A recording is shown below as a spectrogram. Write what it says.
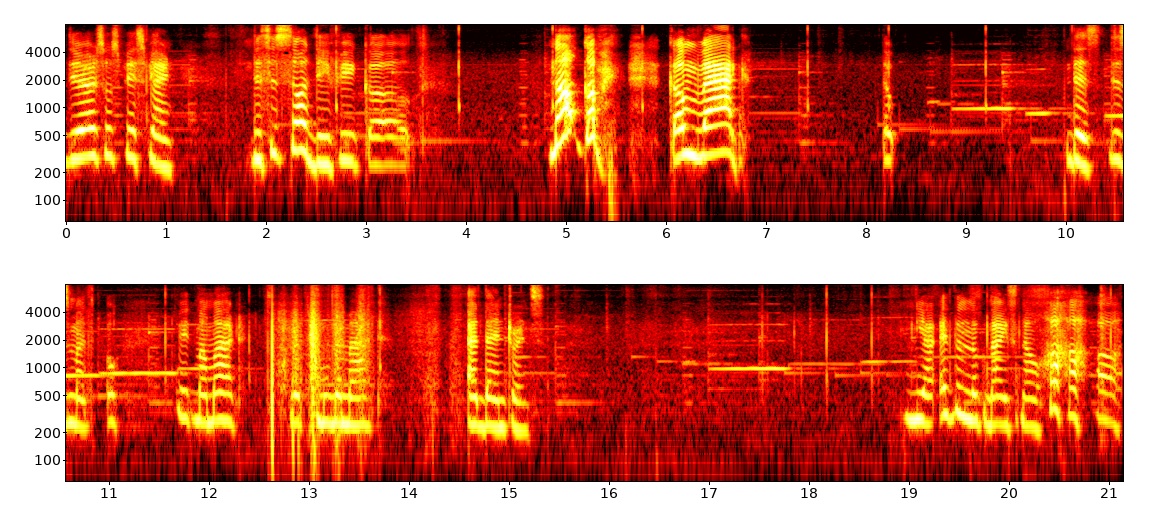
there are so space behind. This is so difficult. Now come, come back. This, this mat. Oh, wait, my mat. Let's move the mat at the entrance. Yeah, it will look nice now. Ha ha ha.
